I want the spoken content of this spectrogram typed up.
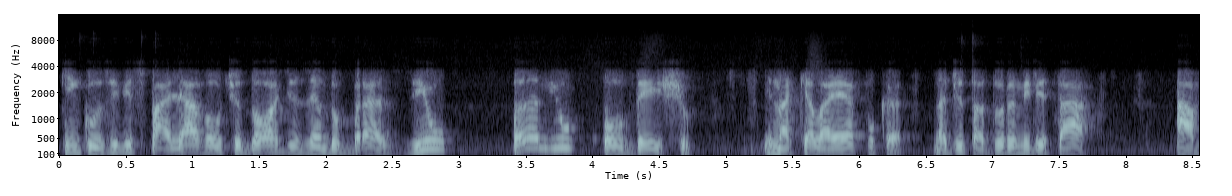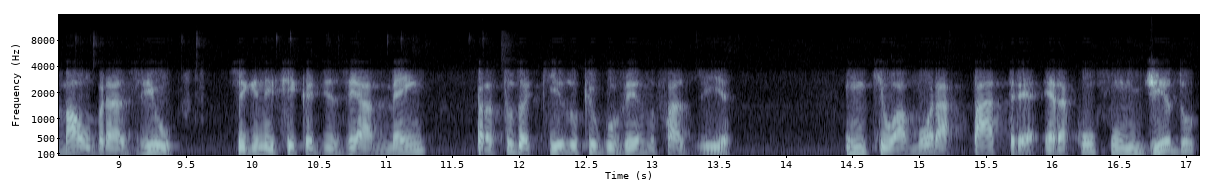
que inclusive espalhava outdoor dizendo Brasil, ame-o ou deixo. E naquela época, na ditadura militar, amar o Brasil significa dizer amém para tudo aquilo que o governo fazia, em que o amor à pátria era confundido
